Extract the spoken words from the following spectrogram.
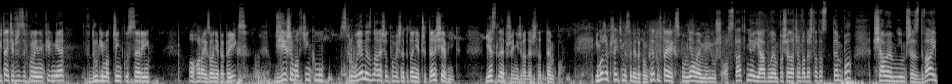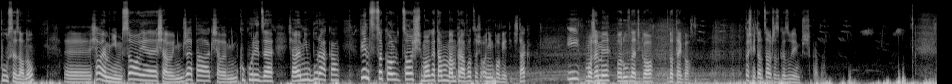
Witajcie wszyscy w kolejnym filmie, w drugim odcinku serii o Horizonie PPX. W dzisiejszym odcinku spróbujemy znaleźć odpowiedź na pytanie, czy ten siewnik jest lepszy niż Waderstadt Tempo. I może przejdźmy sobie do konkretów. Tak jak wspomniałem już ostatnio, ja byłem posiadaczem Waderstadta Tempo. Siałem nim przez 2,5 sezonu. E, Siałem nim soję, siałem nim rzepak, siałem nim kukurydzę, siałem nim buraka, więc cokol, coś mogę tam, mam prawo coś o nim powiedzieć, tak? I możemy porównać go do tego. Ktoś mi tam cały czas gazuje i mi przeszkadza.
